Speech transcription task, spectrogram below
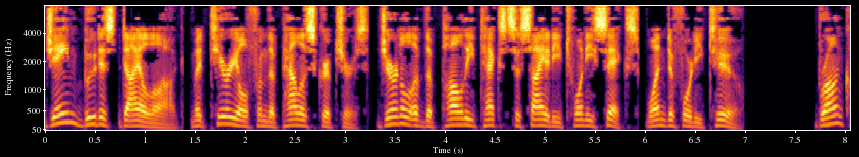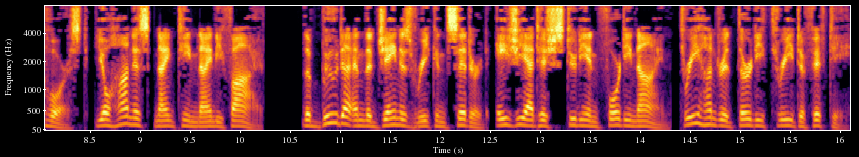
Jain-Buddhist Dialogue, Material from the Pali Scriptures, Journal of the Pali Text Society 26, 1–42. Bronkhorst, Johannes 1995. The Buddha and the Jainas Reconsidered, Asiatische Studien 49, 333–50.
